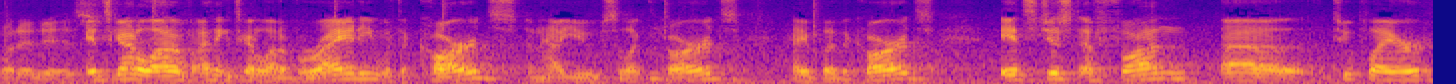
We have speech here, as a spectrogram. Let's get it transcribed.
what it is. It's got a lot of. I think it's got a lot of variety with the cards and how you select the cards, how you play the cards. It's just a fun uh, two-player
